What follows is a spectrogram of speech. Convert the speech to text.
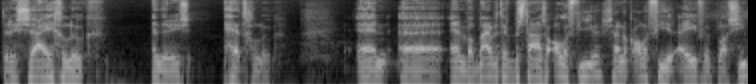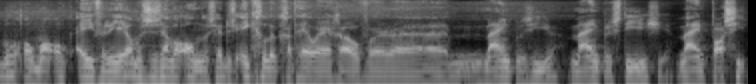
er is zij geluk en er is het geluk. En, uh, en wat mij betreft bestaan ze alle vier. Zijn ook alle vier even plausibel, maar ook even reëel. Maar ze zijn wel anders. Hè? Dus ik geluk gaat heel erg over uh, mijn plezier, mijn prestige, mijn passie.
